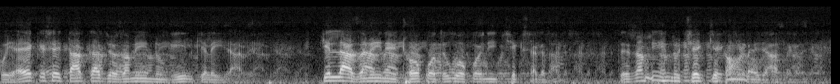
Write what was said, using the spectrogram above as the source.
कोई है किसी ताकत जो ज़मीन नु गील के ले जावे किला ज़मीन ठोको तो वो कोई नहीं छिक सकता ते ज़मीन नु छिक के कौन ले जा सकता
